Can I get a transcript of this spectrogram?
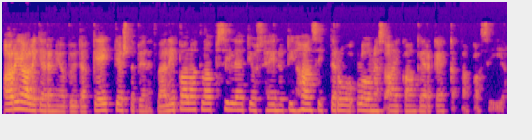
Arja oli kerran jo pyytää keittiöstä pienet välipalat lapsille, että jos he nyt ihan sitten lounasaikaan kerkeekkä takaisin. Ja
